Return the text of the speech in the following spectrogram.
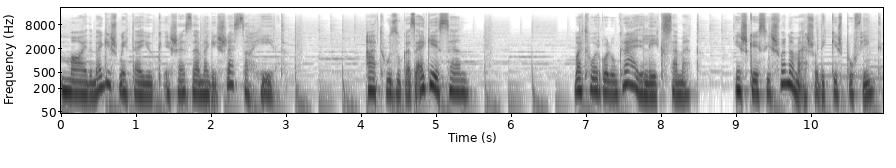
majd megismételjük, és ezzel meg is lesz a hét. Áthúzzuk az egészen, majd horgolunk rá egy légszemet, és kész is van a második kis pufink.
